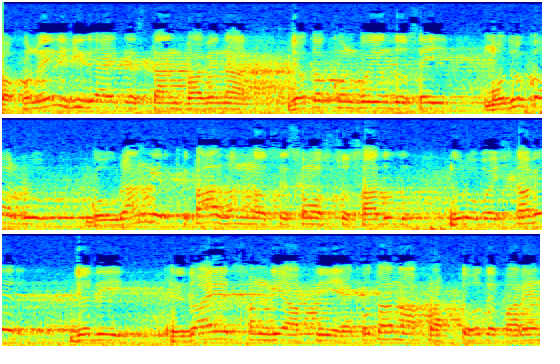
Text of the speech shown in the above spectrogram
কখনোই হৃদয়তে স্থান পাবে না। যতক্ষণ পর্যন্ত সেই মধুকর রূপ গৌরাঙ্গের কৃপাধন্য সে সমস্ত সাধু গুরু বৈষ্ণবের যদি হৃদয়ের সঙ্গে আপনি একতা না প্রাপ্ত হতে পারেন,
